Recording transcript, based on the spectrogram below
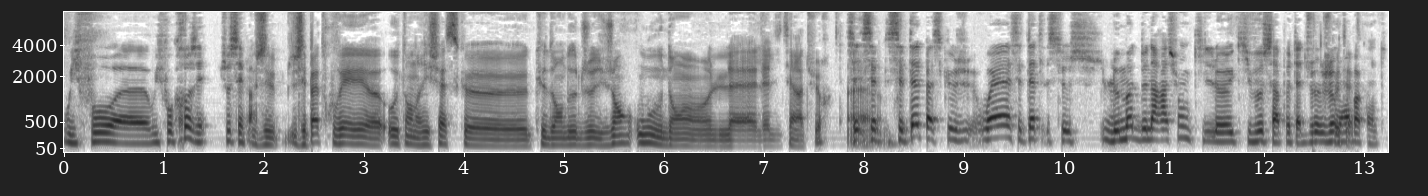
où il faut euh, où il faut creuser. Je sais pas. J'ai pas trouvé euh, autant de richesse que que dans d'autres jeux du genre ou dans la, la littérature. c'est Euh, peut-être parce que je, ouais c'est peut-être le mode de narration qui le qui veut ça peut-être. Je je me rends pas compte.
